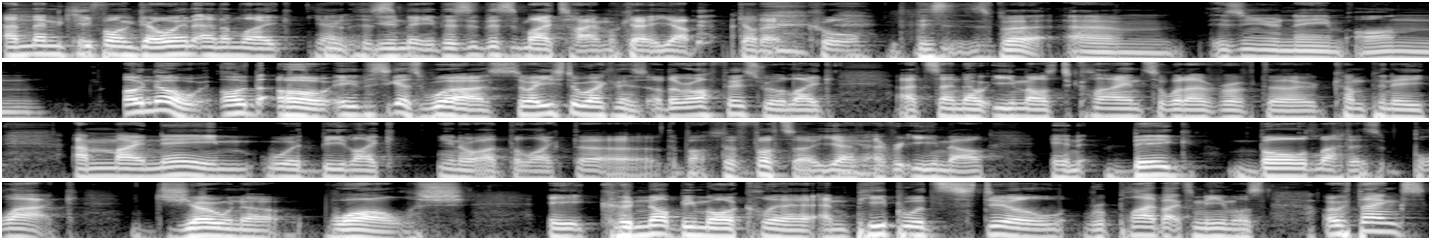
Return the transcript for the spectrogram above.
and then keep on going, and I'm like, yeah, this is me. This is this is my time. Okay, yep, got it, cool. This is, but um, isn't your name on? Oh no! Oh, th- oh, it- this gets worse. So I used to work in this other office where like I'd send out emails to clients or whatever of the company, and my name would be like you know at the like the The boss. the footer, yeah, Yeah. every email in big bold letters, black Jonah Walsh. It could not be more clear, and people would still reply back to me emails. Oh, thanks.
